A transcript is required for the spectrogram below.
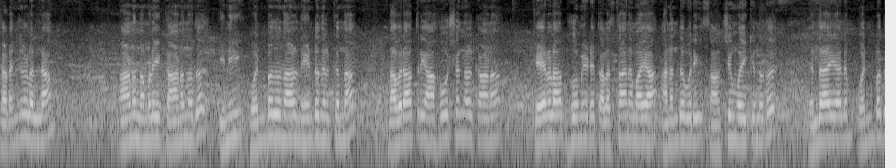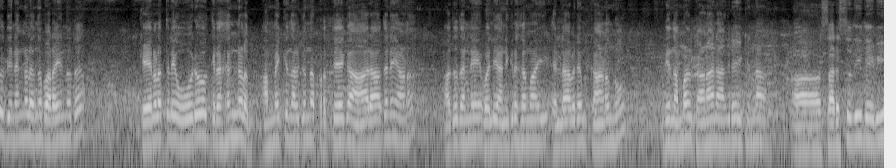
ചടങ്ങുകളെല്ലാം ആണ് നമ്മൾ ഈ കാണുന്നത്. ഇനി ഒൻപത് നാൾ നീണ്ടു നിൽക്കുന്ന നവരാത്രി ആഘോഷങ്ങൾക്കാണ് കേരള ഭൂമിയുടെ തലസ്ഥാനമായ അനന്തപുരി സാക്ഷ്യം വഹിക്കുന്നത്. എന്തായാലും ഒൻപത് ദിനങ്ങൾ എന്ന് പറയുന്നത് കേരളത്തിലെ ഓരോ ഗ്രഹങ്ങളും അമ്മയ്ക്ക് നൽകുന്ന പ്രത്യേക ആരാധനയാണ്. അതുതന്നെ വലിയ അനുഗ്രഹമായി എല്ലാവരും കാണുന്നു. ഇനി നമ്മൾ കാണാൻ ആഗ്രഹിക്കുന്ന സരസ്വതി ദേവി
